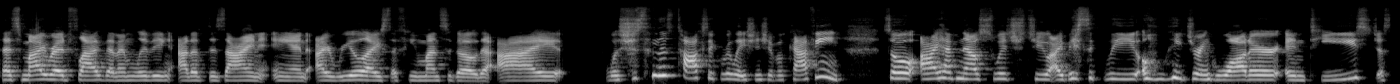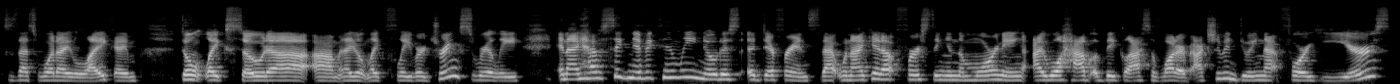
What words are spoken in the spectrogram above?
That's my red flag that I'm living out of design. And I realized a few months ago that I was just in this toxic relationship of caffeine. So I have now switched to I basically only drink water and teas just because that's what I like. I don't like soda um, and I don't like flavored drinks really. And I have significantly noticed a difference that when I get up first thing in the morning, I will have a big glass of water. I've actually been doing that for years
